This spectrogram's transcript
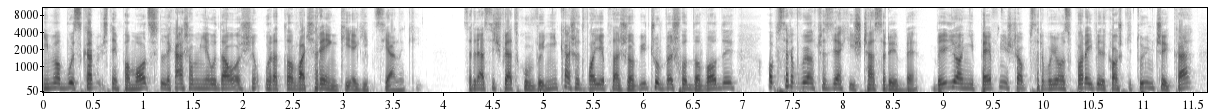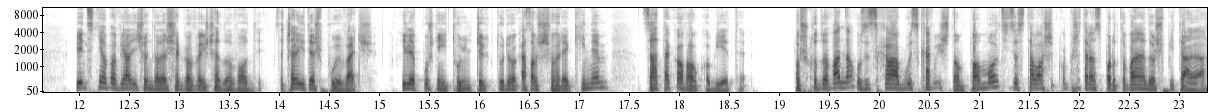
Mimo błyskawicznej pomocy lekarzom nie udało się uratować ręki Egipcjanki. Z relacji świadków wynika, że dwoje plażowiczów weszło do wody, obserwując przez jakiś czas rybę. Byli oni pewni, że obserwują sporej wielkości tuńczyka, więc nie obawiali się dalszego wejścia do wody. Zaczęli też pływać. Chwilę później tuńczyk, który okazał się rekinem, zaatakował kobietę. Poszkodowana uzyskała błyskawiczną pomoc i została szybko przetransportowana do szpitala.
